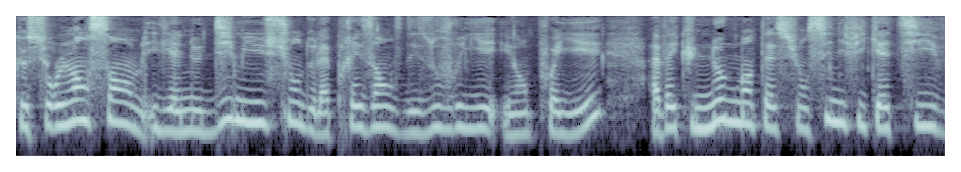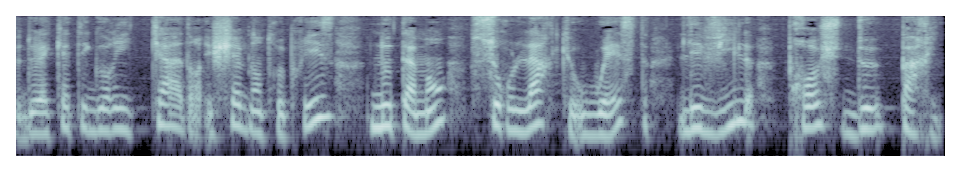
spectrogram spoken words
que sur l'ensemble, il y a une diminution de la présence des ouvriers et employés, avec une augmentation significative de la catégorie cadre et chef d'entreprise, notamment sur l'arc ouest, les villes proches de Paris.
